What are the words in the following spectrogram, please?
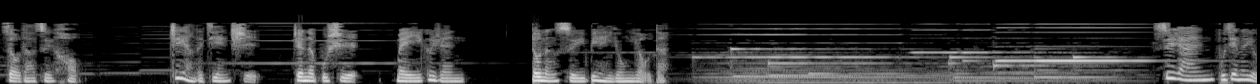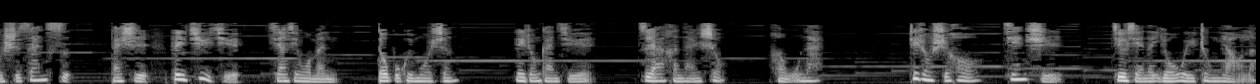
走到最后。这样的坚持，真的不是每一个人都能随便拥有的。虽然不见得有十三次，但是被拒绝，相信我们都不会陌生。那种感觉自然很难受，很无奈。这种时候，坚持就显得尤为重要了。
